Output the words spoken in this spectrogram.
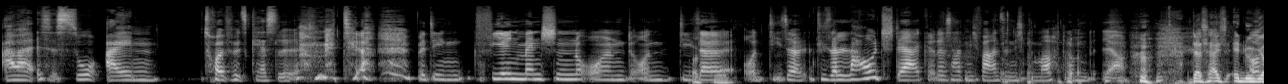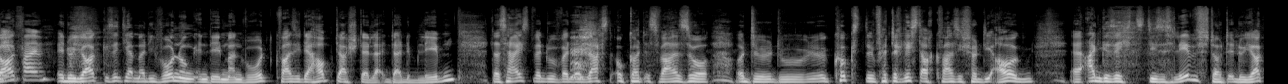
Aber es ist so ein Teufelskessel mit der mit den vielen Menschen und und dieser okay. und dieser dieser Lautstärke. Das hat mich wahnsinnig gemacht und ja. Das heißt in New Auf York in New York sind ja immer die Wohnungen in denen man wohnt quasi der Hauptdarsteller in deinem Leben. Das heißt wenn du wenn du sagst oh Gott es war so und du du guckst du verdrehst auch quasi schon die Augen äh, angesichts dieses Lebens dort in New York.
